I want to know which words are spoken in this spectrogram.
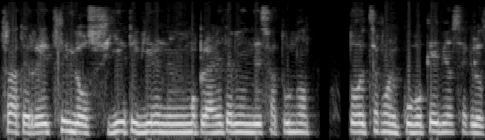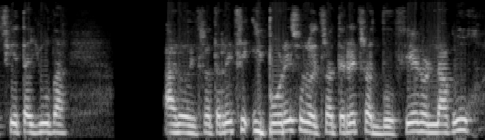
extraterrestres y los siete vienen del mismo planeta, vienen de Saturno, todo está con el cubo Kevin, o sea que los siete ayudan a los extraterrestres y por eso los extraterrestres aducieron la aguja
